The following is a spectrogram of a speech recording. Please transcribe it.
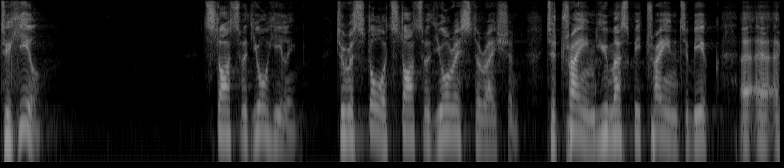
to heal. It starts with your healing. To restore, it starts with your restoration. To train, you must be trained to be a, a, a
